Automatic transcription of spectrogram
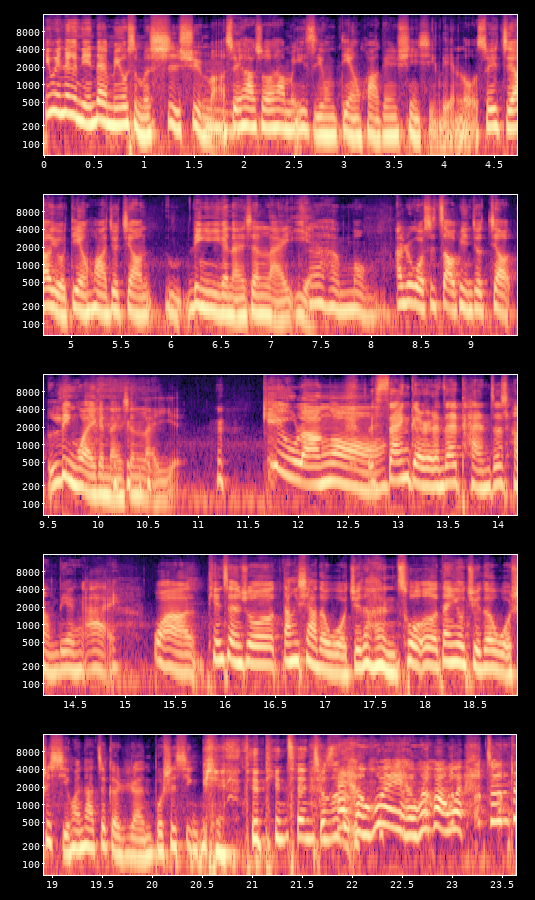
因为那个年代没有什么视讯嘛，嗯、所以他说他们一直用电话跟讯息联络，所以只要有电话就叫另一个男生来演，真的很猛啊！如果是照片就叫另外一个男生来演，Q 狼哦，三个人在谈这场恋爱，哇！天秤说当下的我觉得很错愕，但又觉得我是喜欢他这个人，不是性别。天秤就是哎，很会很会换位，真的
